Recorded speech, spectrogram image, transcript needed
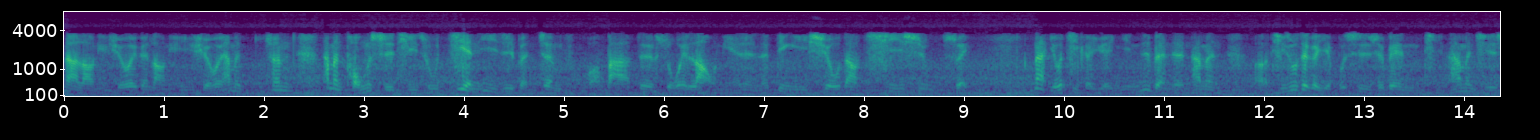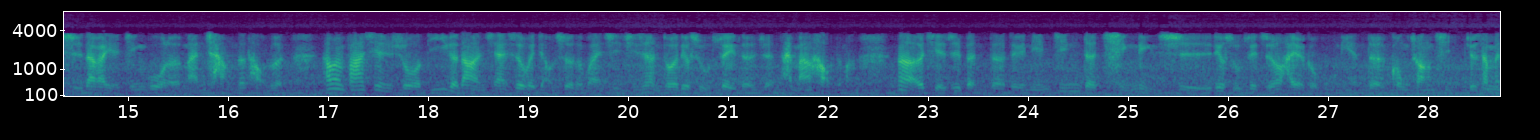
那老年学会跟老年医学会，他们称他们同时提出建议日本政府哦，把这所谓老年人的定义修到七十五岁。那有几个原因，日本人他们呃提出这个也不是随便提，他们其实大概也经过了蛮长的讨论。他们发现说，第一个当然现在社会角色的关系，其实很多六十五岁的人还蛮好的嘛。那而且日本的这个年金的秦领是六十五岁之后还有个五年的空窗期，就是他们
